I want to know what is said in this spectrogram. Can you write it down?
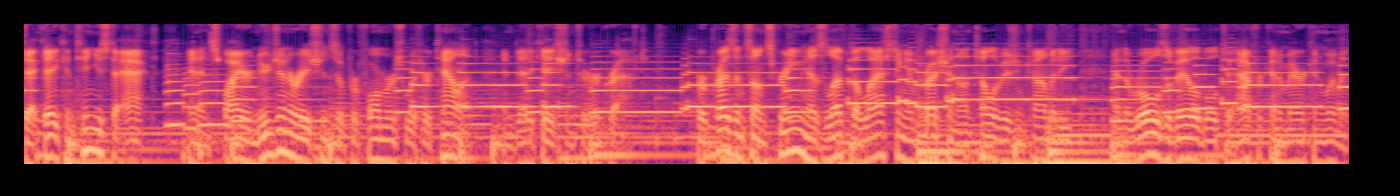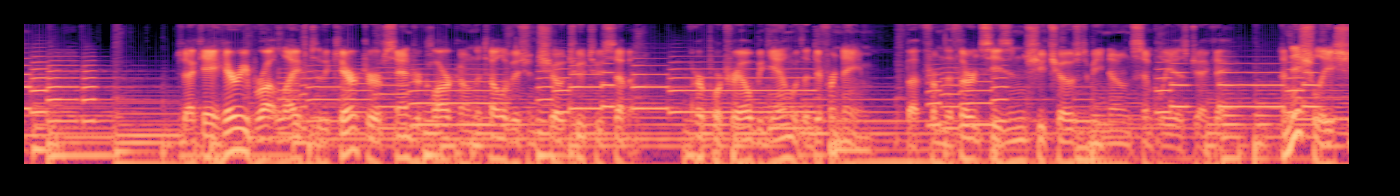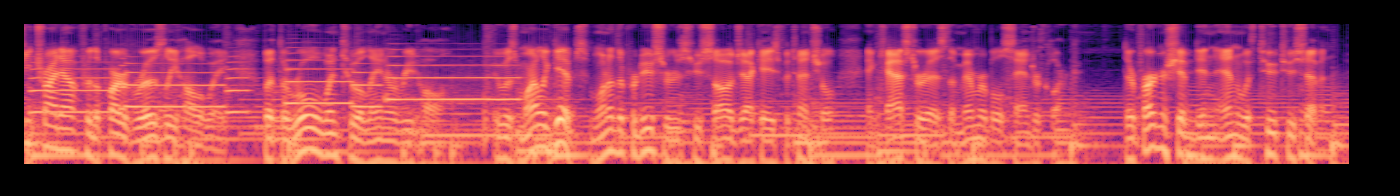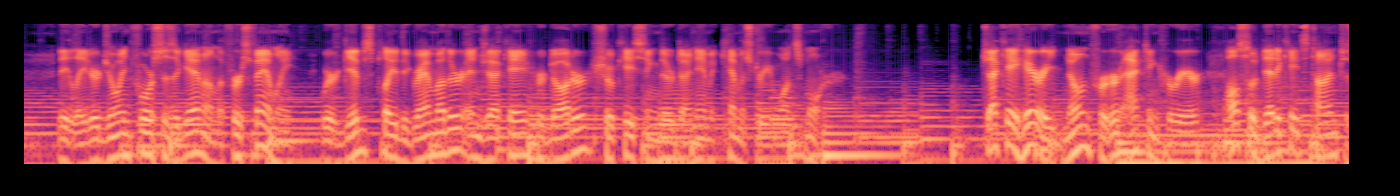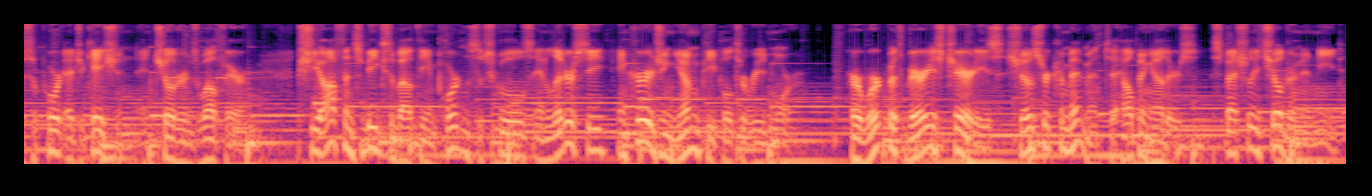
Jackée continues to act and inspire new generations of performers with her talent and dedication to her craft. Her presence on screen has left a lasting impression on television comedy and the roles available to African American women. Jackée Harry brought life to the character of Sandra Clark on the television show 227. Her portrayal began with a different name, but from the third season she chose to be known simply as Jackée. Initially, she tried out for the part of Rosalie Holloway, but the role went to Alaina Reed Hall. It was Marla Gibbs, one of the producers, who saw Jackée's potential and cast her as the memorable Sandra Clark. Their partnership didn't end with 227. They later joined forces again on The First Family, where Gibbs played the grandmother and Jackée her daughter, showcasing their dynamic chemistry once more. Jackée Harry, known for her acting career, also dedicates time to support education and children's welfare. She often speaks about the importance of schools and literacy, encouraging young people to read more. Her work with various charities shows her commitment to helping others, especially children in need.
